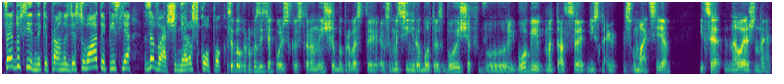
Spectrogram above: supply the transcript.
Це дослідники прагнуть з'ясувати після завершення розкопок. Це була пропозиція польської сторони, щоб провести ексгумаційні роботи збоїща в Львові. Мета це дійсно ексгумація, і це належне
